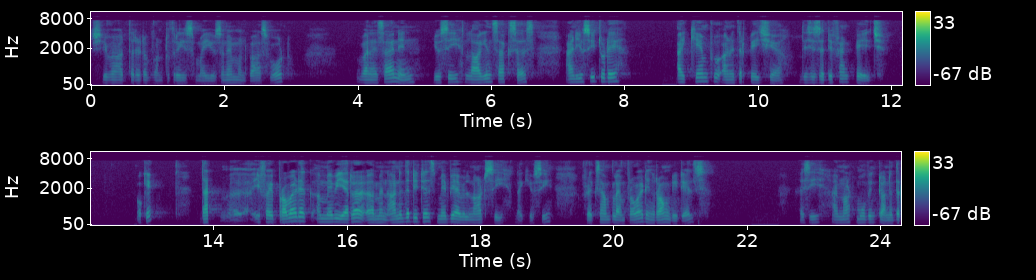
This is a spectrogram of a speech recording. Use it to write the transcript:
Shiva at the rate of 123 is my username and password. When I sign in you see login success. And you see today I came to another page here. This is a different page. Okay? That uh, if I provide a uh, maybe error I mean another details maybe I will not see. Like you see for example I'm providing wrong details. I see I'm not moving to another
